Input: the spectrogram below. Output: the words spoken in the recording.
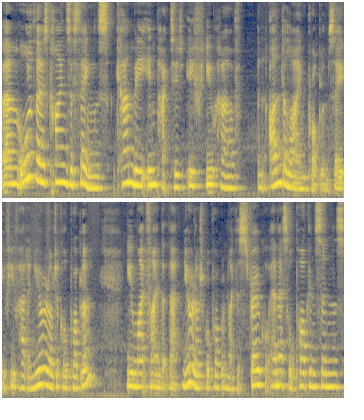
Um, all of those kinds of things can be impacted if you have an underlying problem. Say, if you've had a neurological problem, you might find that that neurological problem, like a stroke or MS or Parkinson's,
